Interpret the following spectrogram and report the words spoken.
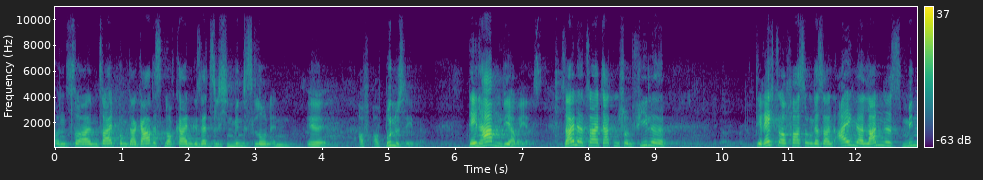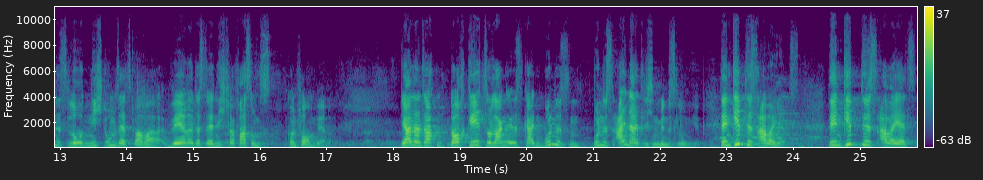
Und zu einem Zeitpunkt da gab es noch keinen gesetzlichen Mindestlohn äh, auf Bundesebene. Den haben wir aber jetzt. Seinerzeit hatten schon viele die Rechtsauffassung, dass ein eigener Landesmindestlohn nicht umsetzbar wäre, dass er nicht verfassungskonform wäre. Die anderen sagten, doch geht, solange es keinen bundeseinheitlichen Mindestlohn gibt. Den gibt es aber jetzt. Den gibt es aber jetzt.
